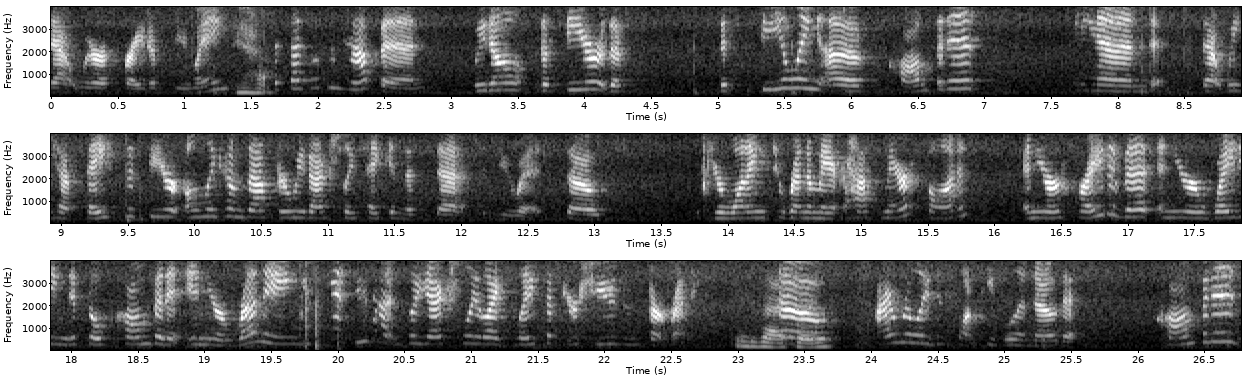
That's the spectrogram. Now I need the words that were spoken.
that we're afraid of doing Yeah. but that doesn't happen. We don't. The fear, the the feeling of confidence, and that we have faced the fear only comes after we've actually taken the step to do it. So, if you're wanting to run a half marathon and you're afraid of it, and you're waiting to feel confident in your running, you can't do that until you actually like lace up your shoes and start running. Exactly. So I really just want people to know that confidence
